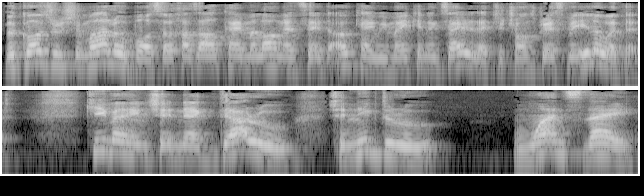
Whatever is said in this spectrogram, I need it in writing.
Because Rishamalu Bosa Chazal came along and said, okay, we make an exile that you transgress Me'ilah with it. Kivain Shenegdaru, Shenigdaru, once they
